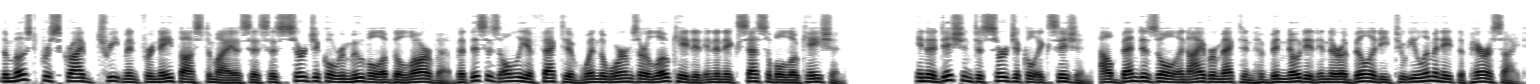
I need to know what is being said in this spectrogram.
The most prescribed treatment for gnathostomiasis is surgical removal of the larva but this is only effective when the worms are located in an accessible location. In addition to surgical excision, albendazole and ivermectin have been noted in their ability to eliminate the parasite.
